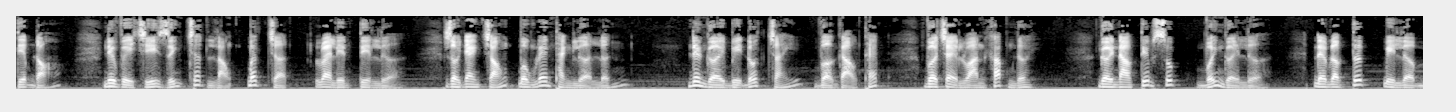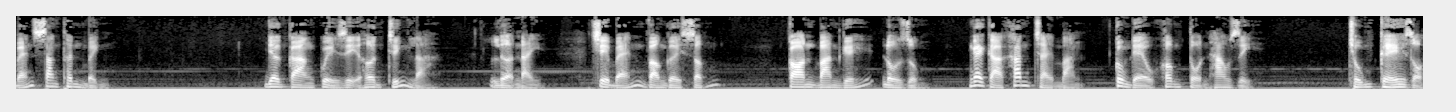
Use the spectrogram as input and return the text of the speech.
Tiếp đó nhưng vị trí dính chất lỏng bất chợt Loe lên tia lửa, Rồi nhanh chóng bùng lên thành lửa lớn. Nên người bị đốt cháy, Vừa gào thét, Vừa chạy loạn khắp nơi. Người nào tiếp xúc với người lửa, Đều lập tức bị lửa bén sang thân mình. Nhưng càng quỷ dị hơn chính là, Lửa này Chỉ bén vào người sống còn bàn ghế, đồ dùng Ngay cả khăn trải bàn Cũng đều không tổn hao gì. Chúng kế rồi.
